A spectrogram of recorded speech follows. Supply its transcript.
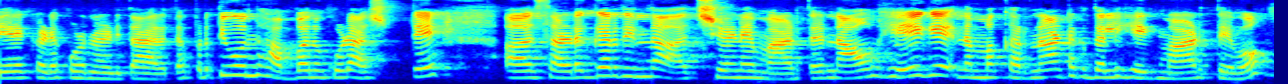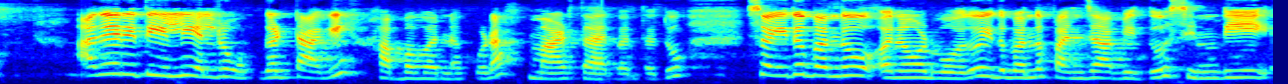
ಬೇರೆ ಕಡೆ ಕೂಡ ನಡೀತಾ ಇರುತ್ತೆ. ಪ್ರತಿಯೊಂದು ಹಬ್ಬನೂ ಕೂಡ ಅಷ್ಟೇ ಸಡಗರದಿಂದ ಆಚರಣೆ ಮಾಡ್ತಾರೆ. ನಾವು ಹೇಗೆ ನಮ್ಮ ಕರ್ನಾಟಕದಲ್ಲಿ ಹೇಗೆ ಮಾಡ್ತೇವೋ ಅದೇ ರೀತಿ ಇಲ್ಲಿ ಎಲ್ಲರೂ ಒಗ್ಗಟ್ಟಾಗಿ ಹಬ್ಬವನ್ನು ಕೂಡ ಮಾಡ್ತಾ ಇರುವಂಥದ್ದು. ಸೊ ಇದು ಬಂದು ನೋಡ್ಬೋದು. ಇದು ಬಂದು ಪಂಜಾಬಿದ್ದು ಸಿಂಧಿ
